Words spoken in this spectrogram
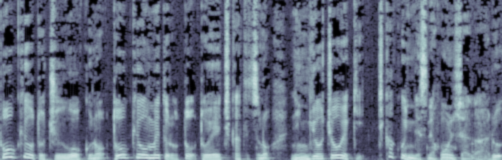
東京都中央区の東京メトロと都営地下鉄の人形町駅近くにですね、本社がある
